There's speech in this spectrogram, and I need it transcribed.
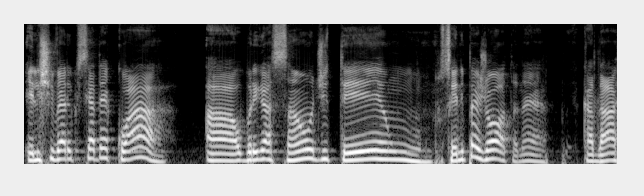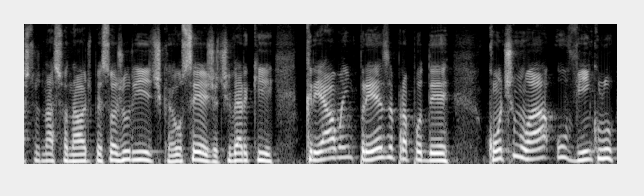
eles tiveram que se adequar à obrigação de ter um CNPJ, né, Cadastro Nacional de Pessoa Jurídica, ou seja, tiveram que criar uma empresa para poder continuar o vínculo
